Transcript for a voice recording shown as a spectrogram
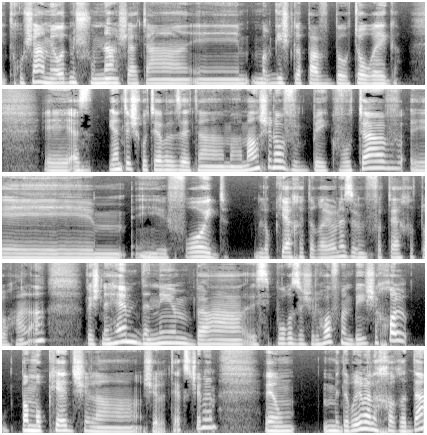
התחושה אה, אה, המאוד משונה שאתה מרגיש כלפיו באותו רגע. אז ינטש כותב על זה את המאמר שלו, ובעקבותיו פרויד לוקח את הרעיון הזה ומפתח אותו הלאה, ושניהם דנים בסיפור הזה של הופמן, באיש החול, במוקד של, ה, של הטקסט שלהם. והם מדברים על החרדה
